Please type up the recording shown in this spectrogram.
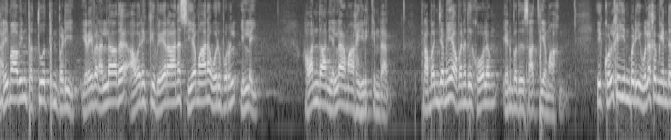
கலிமாவின் தத்துவத்தின்படி இறைவன் அல்லாத அவனுக்கு வேறான சுயமான ஒரு பொருள் இல்லை. அவன்தான் எல்லாமாக இருக்கின்றான். பிரபஞ்சமே அவனது கோலம் என்பது சாத்தியமாகும். இக்கொள்கையின்படி உலகம் என்ற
